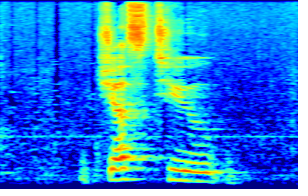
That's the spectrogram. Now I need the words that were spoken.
just to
